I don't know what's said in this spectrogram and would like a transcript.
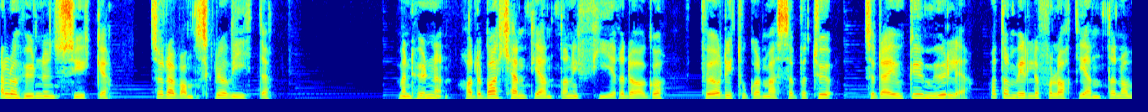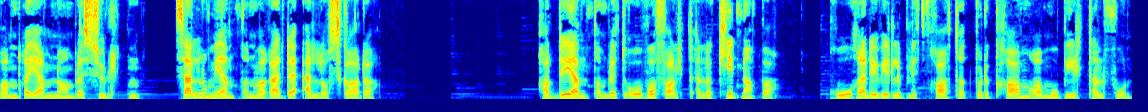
eller hundens syke, så det er vanskelig å vite. Men hunden hadde bare kjent jentene i fire dager før de tok han med seg på tur, så det er jo ikke umulig at han ville forlatt jentene og vandra hjem når han ble sulten, selv om jentene var redde eller skada. Hadde jentene blitt overfalt eller kidnappa, tror jeg de ville blitt fratatt både kamera og mobiltelefon,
